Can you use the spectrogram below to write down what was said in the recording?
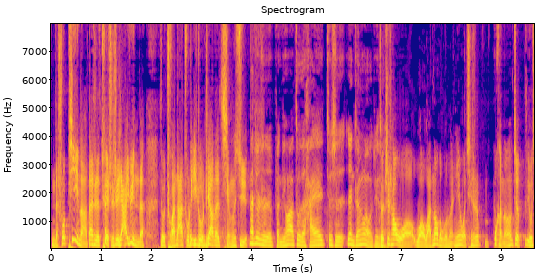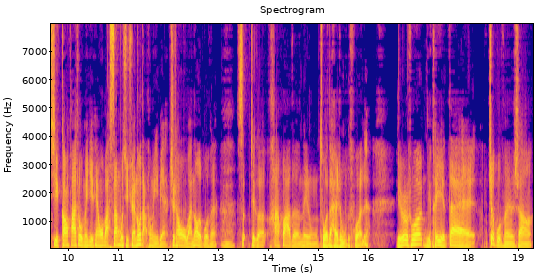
你在说屁呢，但是确实是押韵的，就传达出了一种这样的情绪。那就是本地化做的还就是认真了，我觉得。对，至少我我玩到的部分，因为我其实不可能这游戏刚发售没几天，我把三部曲全都打通一遍。至少我玩到的部分，嗯，是这个汉化的内容做的还是不错的。也就是说，你可以在这部分上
